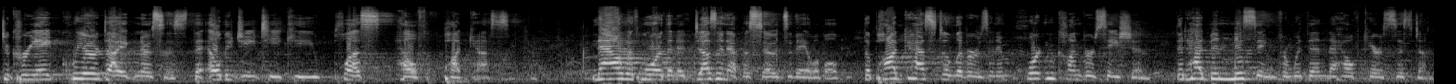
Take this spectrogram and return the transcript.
to create Queer Diagnosis, the LGBTQ plus health podcast. Now, with more than a dozen episodes available, the podcast delivers an important conversation that had been missing from within the healthcare system.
